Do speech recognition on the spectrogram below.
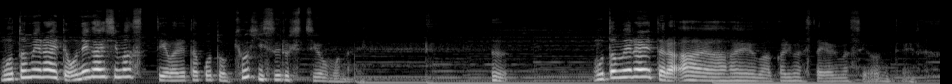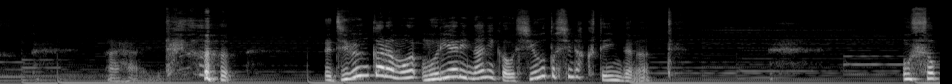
求められてお願いしますって言われたことを拒否する必要もない。うん。求められたら、ああ、はい、わかりました、やりますよ、みたいな。はいはい、みたいな。自分からも無理やり何かをしようとしなくていいんだなって もうそ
